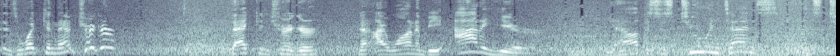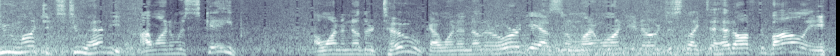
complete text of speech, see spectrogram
is what can that trigger? That can trigger that I wanna be out of here. Yeah, this is too intense. It's too much, it's too heavy. I want to escape. I want another toke. I want another orgasm. I want, you know, just like to head off to Bali.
